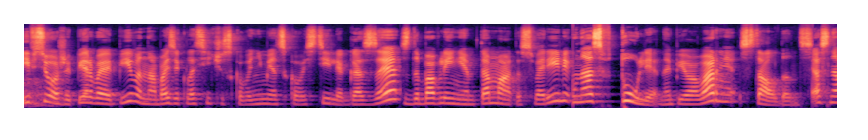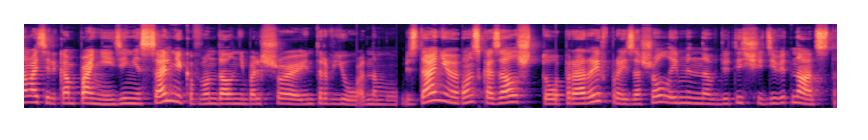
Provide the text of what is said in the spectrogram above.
И все же, первое пиво на базе классического немецкого стиля газе с добавлением томата сварили у нас в Туле на пивоварне Сталденс. Основатель компании Денис Сальников, он дал небольшое интервью одному изданию, он сказал, что прорыв произошел именно в 2019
